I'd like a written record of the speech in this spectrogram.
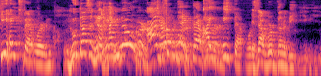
He hates that word. Who doesn't hate? I know. I don't hate that word. I word. hate that word. Is that word gonna be y- y-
